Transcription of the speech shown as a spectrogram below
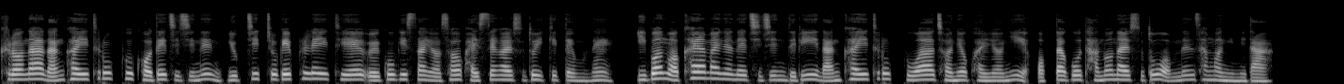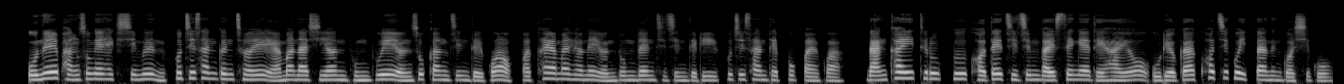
그러나 난카이 트로프 거대 지진은 육지 쪽의 플레이트에 왜곡이 쌓여서 발생할 수도 있기 때문에 이번 와카야마현의 지진들이 난카이 트로프와 전혀 관련이 없다고 단언할 수도 없는 상황입니다. 오늘 방송의 핵심은 후지산 근처의 야마나시현 동부의 연속 강진들과 와카야마현에 연동된 지진들이 후지산 대폭발과 난카이 트로프 거대 지진 발생에 대하여 우려가 커지고 있다는 것이고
